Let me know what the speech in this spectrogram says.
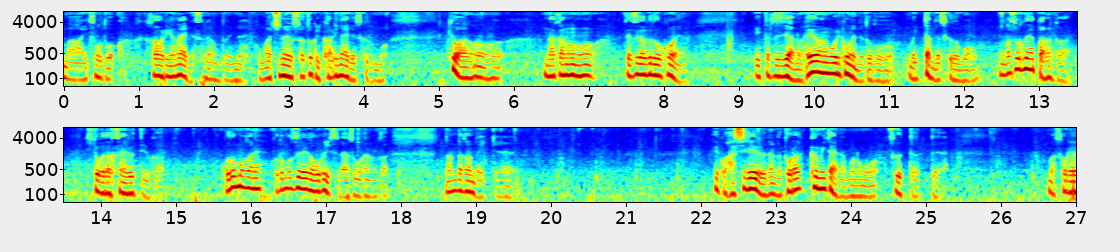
まあいつもと変わりがないですね本当にね。街の様子は特に変わりないですけども。今日はあの中野の哲学堂公園。行ったついであの平和の森公園ってとこも行ったんですけどもあそこはやっぱなんか人がたくさんいるっていうか子供がね子供連れが多いですねあそこはなんか。なんだかんだ言ってね。結構走れるなんかトラックみたいなものも作ってあってまあそれ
